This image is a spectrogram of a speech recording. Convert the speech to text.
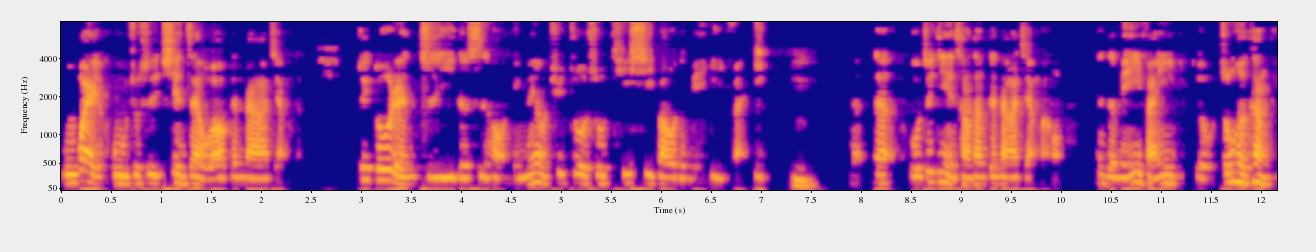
无外乎就是现在我要跟大家讲的，最多人质疑的是哈，你没有去做出 T 细胞的免疫反应，嗯，那那我最近也常常跟大家讲了哦，那个免疫反应有综合抗体，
